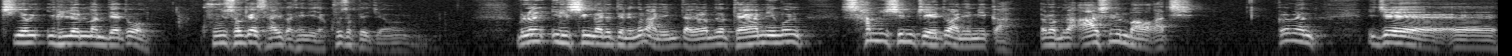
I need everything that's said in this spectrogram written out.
징역 1년만 돼도 구속의 사유가 생기죠. 구속되죠. 물론 1심 가지고 되는 건 아닙니다. 여러분들 대한민국은 3심제도 아닙니까? 여러분들 아시는 바와 같이. 그러면 이제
